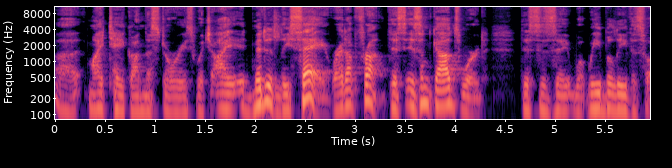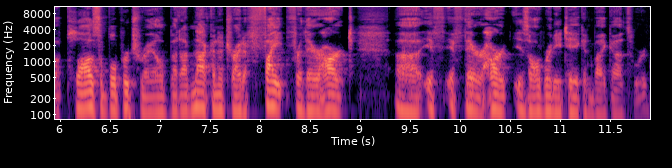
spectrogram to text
uh, my take on the stories, which I admittedly say right up front, this isn't God's word. This is a, what we believe is a plausible portrayal, but I'm not going to try to fight for their heart uh, if if their heart is already taken by God's word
